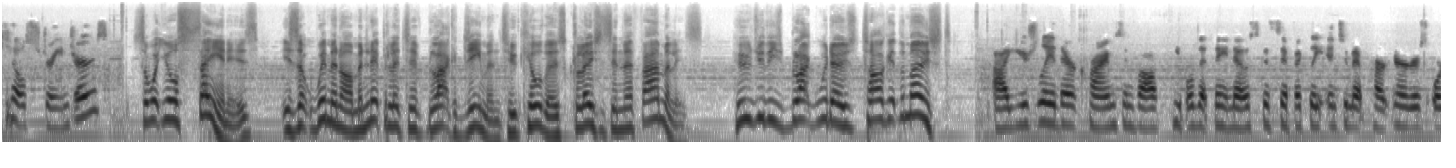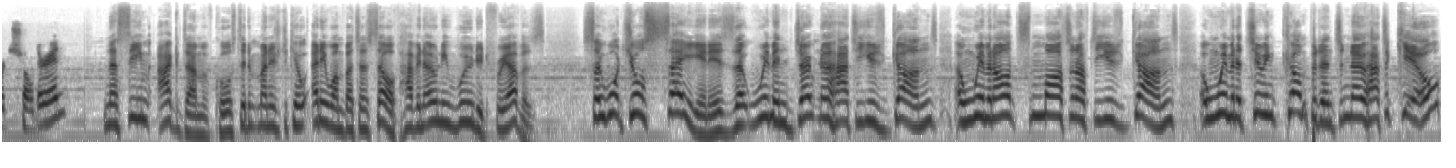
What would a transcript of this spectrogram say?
kill strangers. So what you're saying is is that women are manipulative black demons who kill those closest in their families. Who do these black widows target the most? Uh, usually, their crimes involve people that they know, specifically intimate partners or children. Nasim Aghdam, of course, didn't manage to kill anyone but herself, having only wounded three others. So, what you're saying is that women don't know how to use guns, and women aren't smart enough to use guns, and women are too incompetent to know how to kill?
